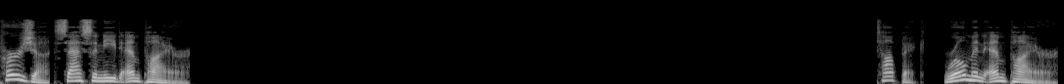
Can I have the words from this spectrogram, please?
Persia Sassanid Empire. Topic: Roman Empire.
